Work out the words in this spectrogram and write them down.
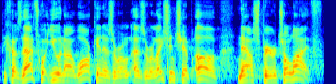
because that's what you and I walk in as a, as a relationship of now spiritual life.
